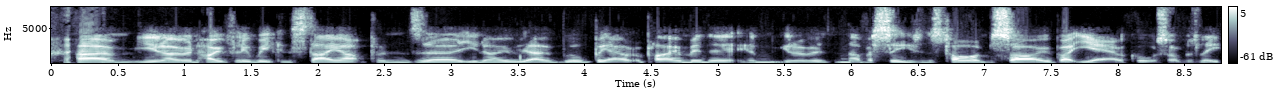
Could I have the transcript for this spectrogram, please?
um, you know, and hopefully we can stay up, and uh, you know, uh, we'll be able to play them in, a, in you know another season's time. So, but yeah, of course, obviously,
